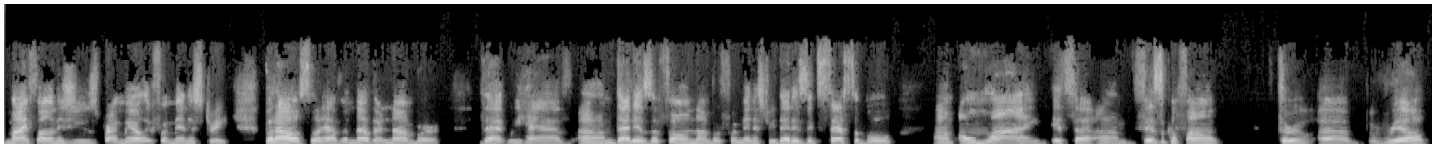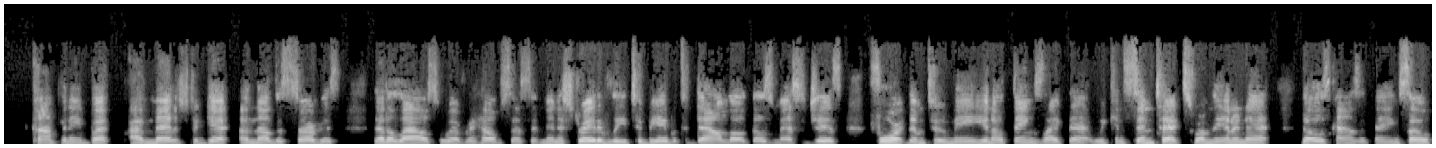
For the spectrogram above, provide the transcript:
my phone is used primarily for ministry but i also have another number that we have um, that is a phone number for ministry that is accessible um, online it's a um, physical phone through a real company, but I've managed to get another service that allows whoever helps us administratively to be able to download those messages, forward them to me, you know, things like that. We can send text from the internet, those kinds of things. So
